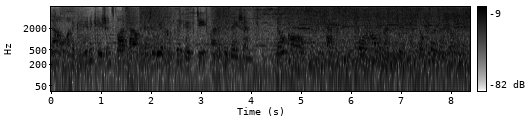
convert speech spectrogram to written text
now on a communications blackout until we have completed deplanetization. No calls, texts, or holo messages until further notice.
